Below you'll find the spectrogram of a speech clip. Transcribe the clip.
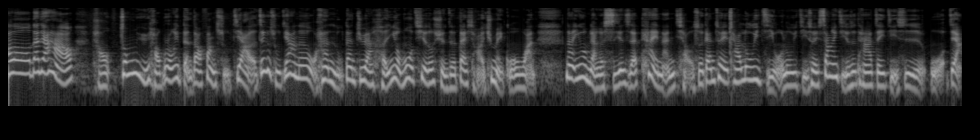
Hello，大家好，好，终于好不容易等到放暑假了。这个暑假呢，我和卤蛋居然很有默契的都选择带小孩去美国玩。那因为我们两个时间实在太难巧，所以干脆他录一集，我录一集。所以上一集就是他，这一集是我这样。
